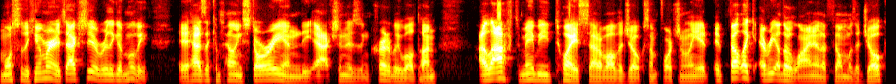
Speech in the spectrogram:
most of the humor, it's actually a really good movie. It has a compelling story, and the action is incredibly well done. I laughed maybe twice out of all the jokes, unfortunately. It, it felt like every other line in the film was a joke,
